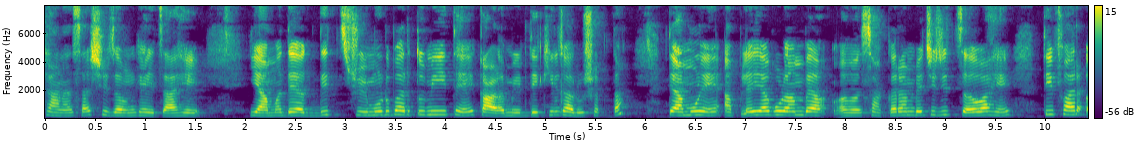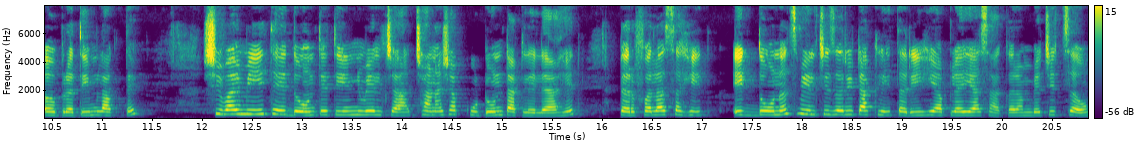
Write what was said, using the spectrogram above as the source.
छान असा शिजवून घ्यायचा आहे. यामध्ये अगदीच चिमूटभर तुम्ही इथे काळं मीठ देखील घालू शकता. त्यामुळे आपल्या या गुळांब्या साखर आंब्याची जी चव आहे ती फार अप्रतिम लागते. शिवाय मी इथे दोन ते तीन वेलच्या छान अशा कुटून टाकलेल्या आहेत. टर्फलासहित एक दोनच वेलची जरी टाकली तरीही आपल्या या साखर आंब्याची चव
